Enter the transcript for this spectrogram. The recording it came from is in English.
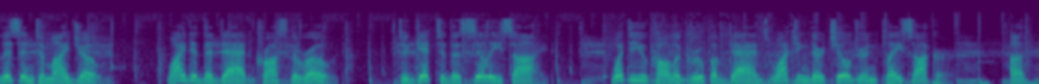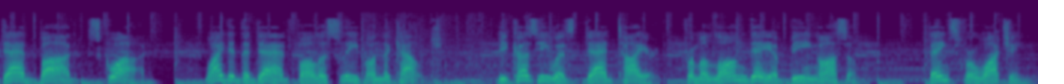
Listen to my joke. Why did the dad cross the road? To get to the silly side. What do you call a group of dads watching their children play soccer? A dad bod squad. Why did the dad fall asleep on the couch? Because he was dad tired from a long day of being awesome. Thanks for watching.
